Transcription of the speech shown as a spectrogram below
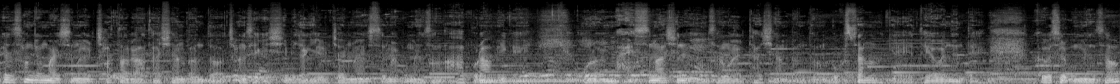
그래서 성경 말씀을 찾다가 다시 한 번 더 창세기 12장 1절 말씀을 보면서 아브라함에게 오늘 말씀하시는 음성을 다시 한 번 더 묵상하게 되었는데 그것을 보면서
